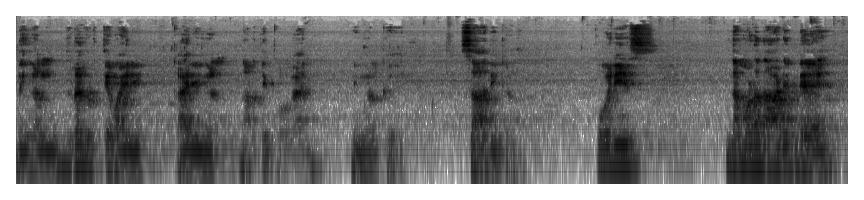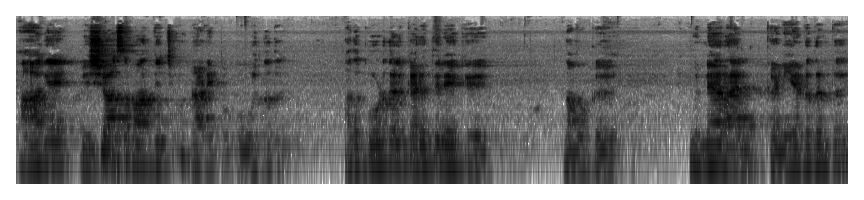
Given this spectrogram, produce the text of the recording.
നിങ്ങൾ ദൃഢകൃത്യമായി കാര്യങ്ങൾ നടത്തിപ്പോകാൻ നിങ്ങൾക്ക് സാധിക്കണം. പോലീസ് നമ്മുടെ നാടിന്റെ ആകെ വിശ്വാസം ആർജിച്ചുകൊണ്ടാണ് ഇപ്പോൾ പോകുന്നത്. അത് കൂടുതൽ കരുത്തിലേക്ക് നമുക്ക് മുന്നേറാൻ കഴിയേണ്ടതുണ്ട്.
